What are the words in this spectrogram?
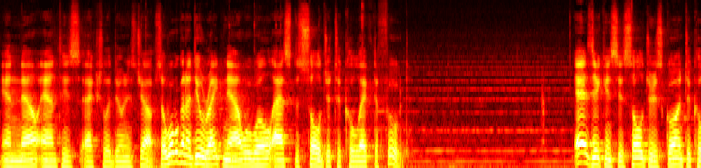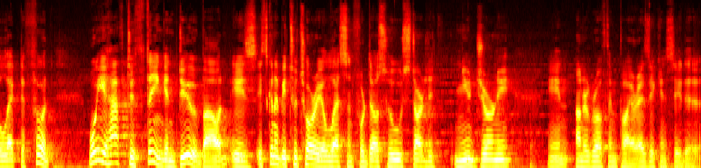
and now ant is actually doing his job. So what we're going to do right now, we will ask the soldier to collect the food. As you can see, soldier is going to collect the food. What you have to think and do about is it's going to be tutorial lesson for those who started a new journey in Undergrowth Empire. As you can see, the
